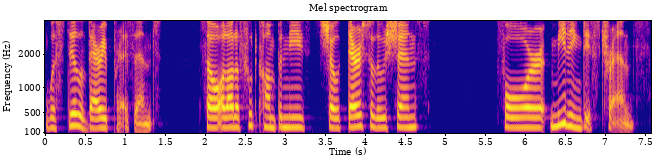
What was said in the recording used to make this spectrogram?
was still very present. So a lot of food companies showed their solutions for meeting these trends.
